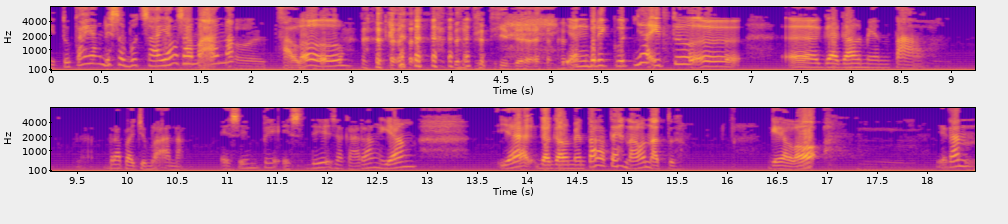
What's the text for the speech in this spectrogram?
Itukah yang disebut sayang sama anak? Oh, Halo. Tentu tidak. yang berikutnya itu uh, uh, gagal mental. Nah, berapa jumlah anak? SMP, SD sekarang yang ya gagal mental teh naon atuh. Gelo. Hmm. Ya kan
